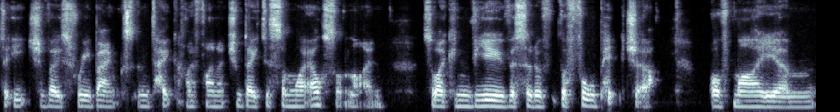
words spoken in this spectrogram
to each of those three banks and take my financial data somewhere else online. So I can view the sort of the full picture of my, um,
